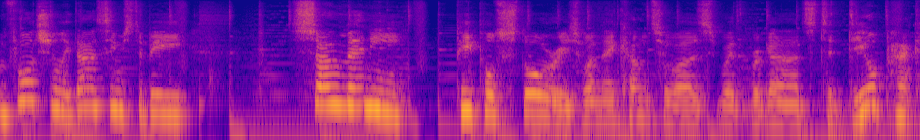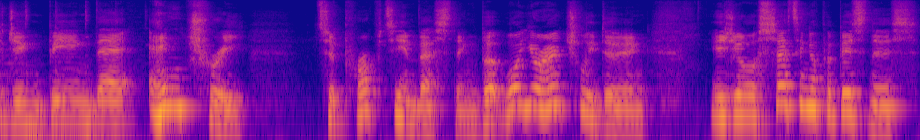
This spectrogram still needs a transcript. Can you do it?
Unfortunately, that seems to be so many people's stories when they come to us with regards to deal packaging being their entry to property investing. But what you're actually doing is you're setting up a business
